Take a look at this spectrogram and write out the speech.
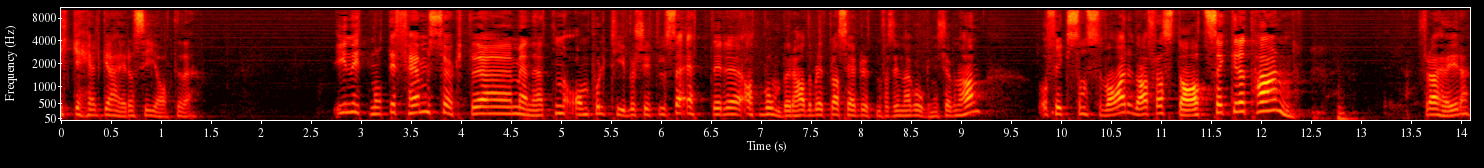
ikke helt greier å si ja til det. I 1985 søkte menigheten om politibeskyttelse etter at bomber hadde blitt plassert utenfor synagogen i København og fikk som svar da fra statssekretæren fra Høyre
